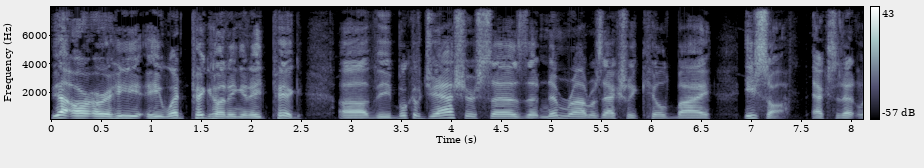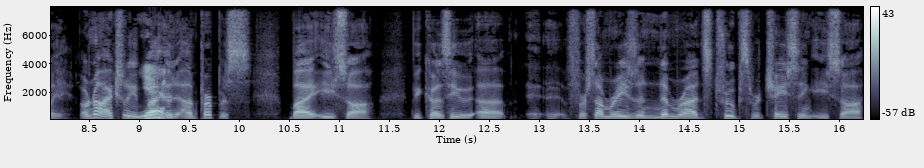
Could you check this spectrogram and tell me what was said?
yeah. Or, or he he went pig hunting and ate pig. Uh, the Book of Jasher says that Nimrod was actually killed by Esau accidentally, or no, actually yeah. by, on purpose by Esau, because he, uh, for some reason, Nimrod's troops were chasing Esau,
